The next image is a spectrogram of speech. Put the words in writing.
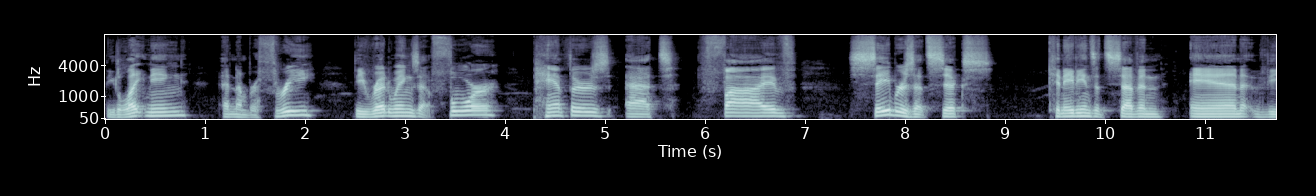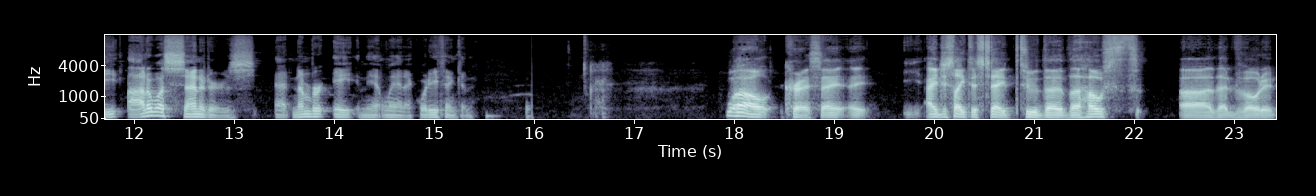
the Lightning at number three, the Red Wings at four, Panthers at five, Sabres at six, Canadiens at seven, and the Ottawa Senators at number eight in the Atlantic. What are you thinking? Well, Chris, I I, I just like to say to the the hosts uh, that voted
